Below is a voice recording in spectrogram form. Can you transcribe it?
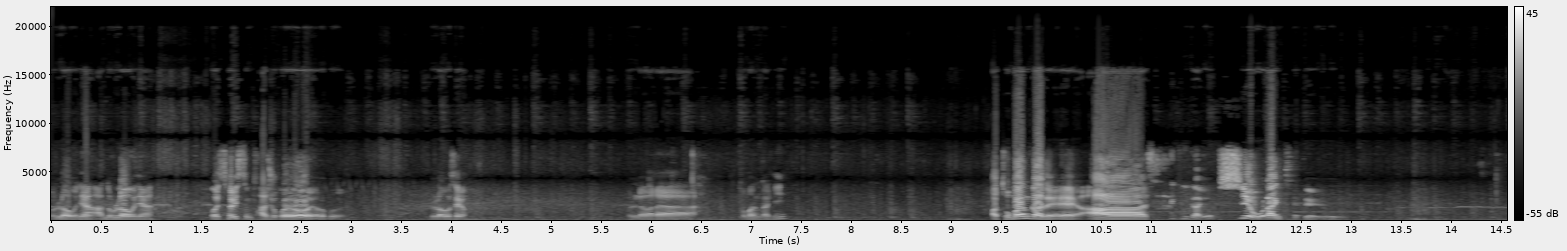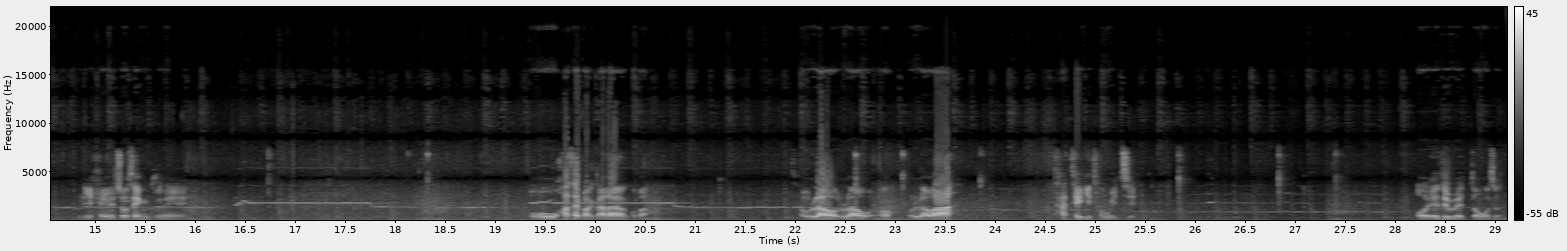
올라오냐? 안 올라오냐? 거기 서 있으면 다 죽어요, 여러분. 올라오세요. 올라와라. 도망가니? 아, 도망가네. 아, 사기가 역시 오랑캐드. 우리 헬조생 군의 오, 화살 막 날아간 거 봐. 자, 올라와, 올라와, 어, 올라와. 다 대기 타고 있지. 어, 얘들 왜 넘어졌니?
